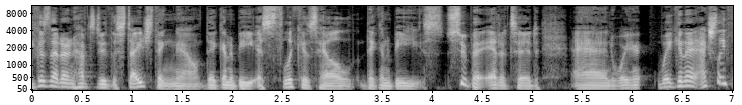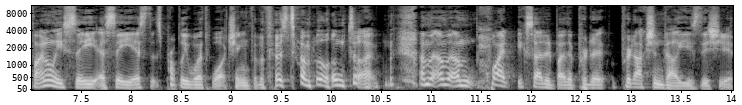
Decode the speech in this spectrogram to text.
because they don't have to do the stage thing now, they're going to be as slick as hell. They're going to be super edited, and we're we're going to actually finally see a CES that's probably worth watching for the first time in a long time. I'm I'm, I'm quite excited by the produ- production values this year.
